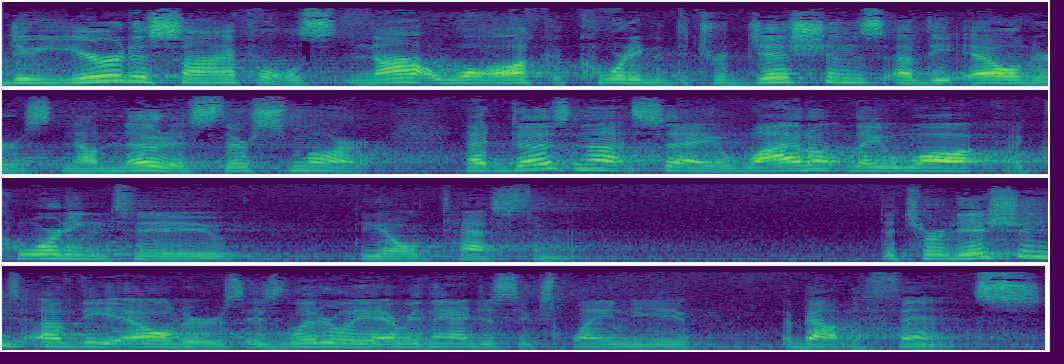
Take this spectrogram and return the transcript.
do your disciples not walk according to the traditions of the elders? Now, notice, they're smart. That does not say, Why don't they walk according to the Old Testament? The traditions of the elders is literally everything I just explained to you about the fence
